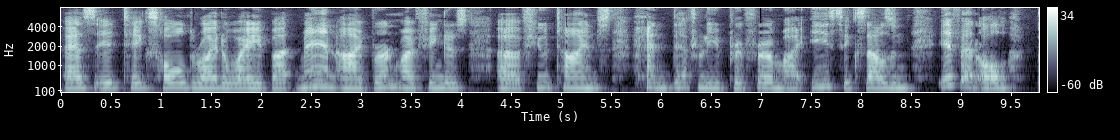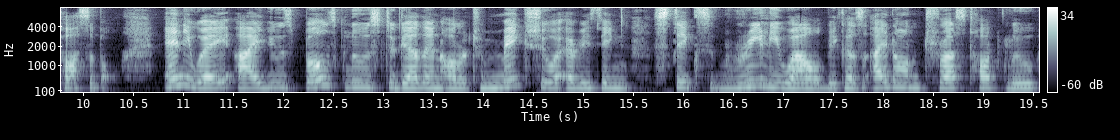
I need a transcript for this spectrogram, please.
as it takes hold right away, but man, I burned my fingers a few times and definitely prefer my E6000, if at all possible. Anyway, I use both glues together in order to make sure everything sticks really well because I don't trust hot glue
